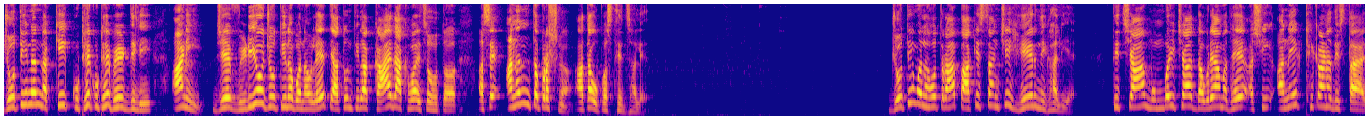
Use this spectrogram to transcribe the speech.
ज्योतीनं नक्की कुठे कुठे भेट दिली? आणि जे व्हिडिओ ज्योतीनं बनवले त्यातून तिला काय दाखवायचं होतं असे अनंत प्रश्न आता उपस्थित झाले आहेत ज्योती मल्होत्रा पाकिस्तानची हेर निघाली आहे. तिच्या मुंबईच्या दौऱ्यामध्ये अशी अनेक ठिकाणं दिसत आहेत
